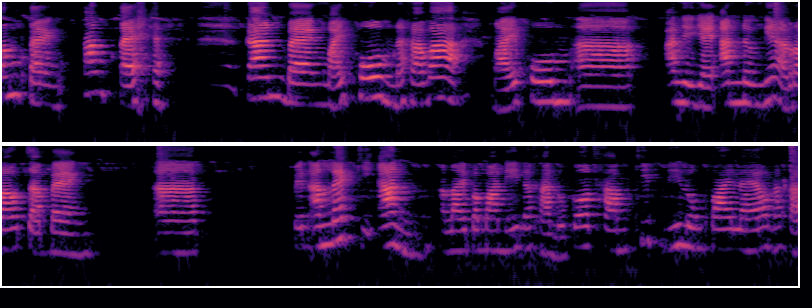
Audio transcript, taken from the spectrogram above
ตั้งแต่ตั้งแต่การแบ่งไหมพรมนะคะว่าไหมพรมอ,อันใหญ่ๆอันหนึ่งเนี่ยเราจะแบ่ง เป็นอันเล็กกี่อันอะไรประมาณนี้นะคะ หนูก็ทำคลิปนี้ลงไปแล้วนะคะ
